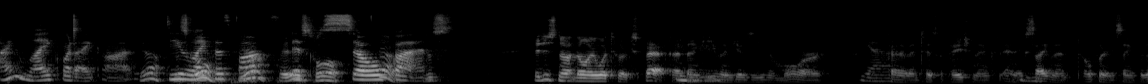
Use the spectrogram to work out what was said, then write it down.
I like what I got. Yeah. Do you it's like cool. this Yeah, it is it's cool. so Yeah, fun. Just, it's just not knowing what to expect. I think Mhm. even gives you even more yeah, kind of anticipation and, and Mm-hmm. excitement to open these things. But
